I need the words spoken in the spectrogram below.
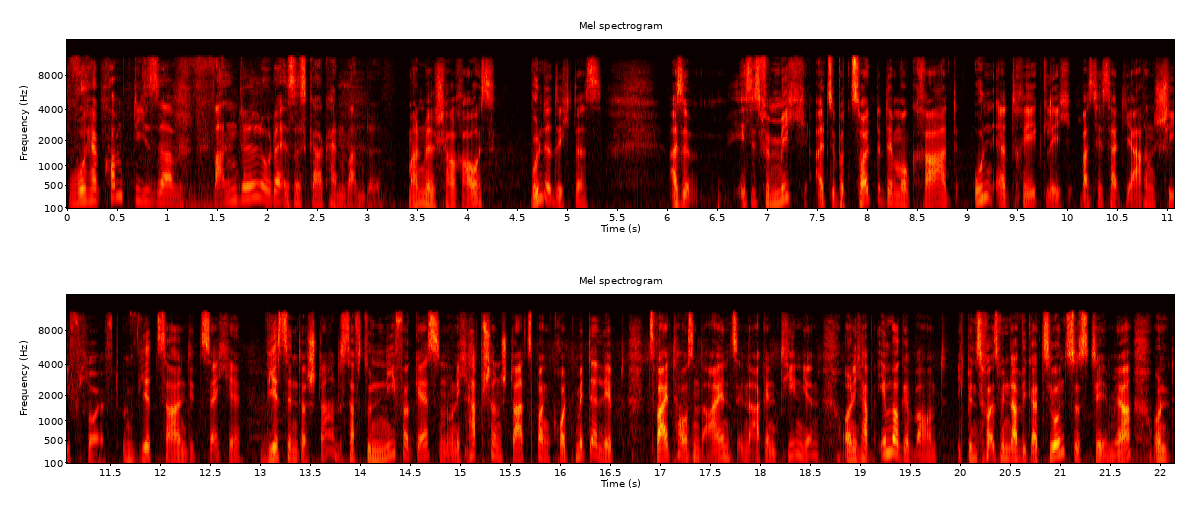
Woher kommt dieser Wandel oder ist es gar kein Wandel? Manuel, schau raus. Wundert dich das? Also es ist für mich als überzeugter Demokrat unerträglich, was hier seit Jahren schiefläuft. Und wir zahlen die Zeche. Wir sind der Staat. Das darfst du nie vergessen. Und ich habe schon Staatsbankrott miterlebt. 2001 in Argentinien. Und ich habe immer gewarnt. Ich bin sowas wie ein Navigationssystem. Ja? Und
